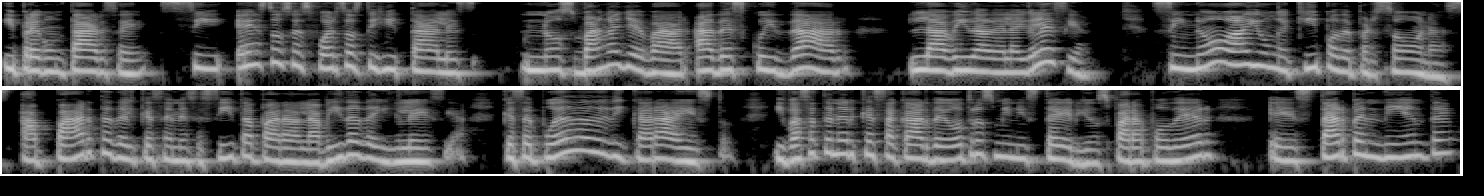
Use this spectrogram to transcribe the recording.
y preguntarse si estos esfuerzos digitales nos van a llevar a descuidar la vida de la iglesia. Si no hay un equipo de personas, aparte del que se necesita para la vida de iglesia, que se pueda dedicar a esto, y vas a tener que sacar de otros ministerios para poder estar pendiente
